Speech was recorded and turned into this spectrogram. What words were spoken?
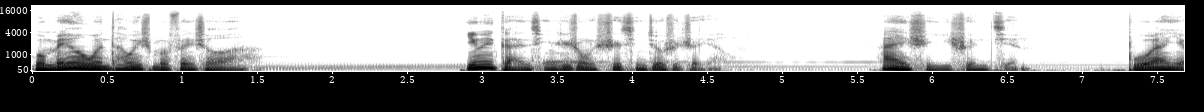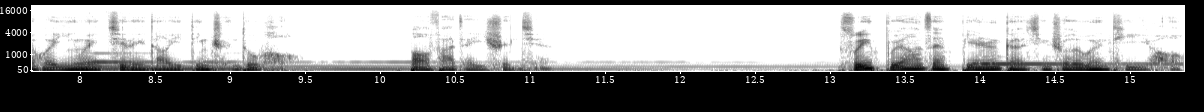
我没有问他为什么分手啊，因为感情这种事情就是这样，爱是一瞬间，不爱也会因为积累到一定程度后，爆发在一瞬间。所以不要在别人感情出了问题以后，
